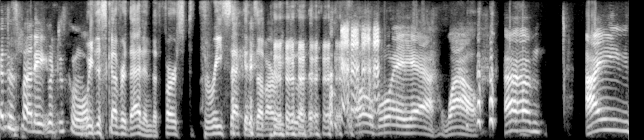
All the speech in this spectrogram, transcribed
which is funny, which is cool. We discovered that in the first three seconds of our review of it. oh boy, yeah. Wow. Um I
